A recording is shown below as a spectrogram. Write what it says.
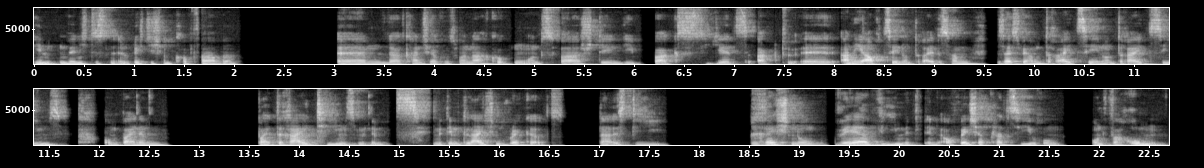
hinten, wenn ich das richtig im Kopf habe. Ähm, da kann ich ja kurz mal nachgucken. Und zwar stehen die Bucks jetzt aktuell, ah nee, auch 10 und 3. Das, haben, das heißt, wir haben drei 10 und 3 Teams. Und bei einem, bei drei Teams mit, einem, mit dem gleichen Records, da ist die Rechnung, wer wie mit in, auf welcher Platzierung und warum,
